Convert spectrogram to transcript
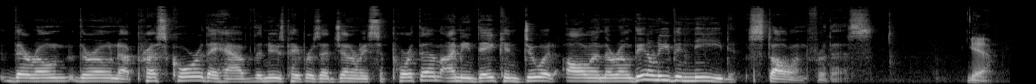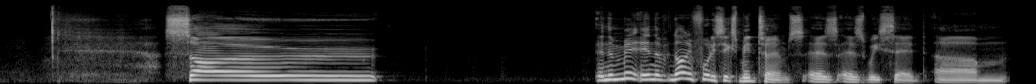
their own their own uh, press corps. They have the newspapers that generally support them. I mean, they can do it all on their own. They don't even need Stalin for this. Yeah. So in the in the 1946 midterms, as as we said, um,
